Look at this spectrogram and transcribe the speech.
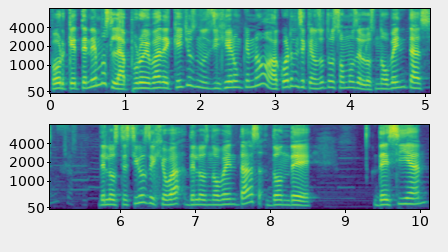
porque tenemos la prueba de que ellos nos dijeron que no. Acuérdense que nosotros somos de los noventas, de los testigos de Jehová de los noventas, donde decían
